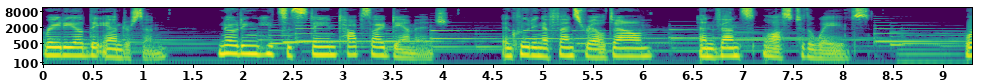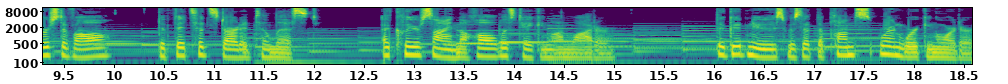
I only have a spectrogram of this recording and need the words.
radioed the Anderson, noting he'd sustained topside damage, including a fence rail down and vents lost to the waves. Worst of all, the Fitz had started to list, a clear sign the hull was taking on water. The good news was that the pumps were in working order,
